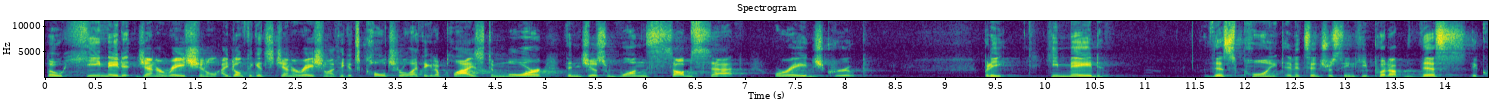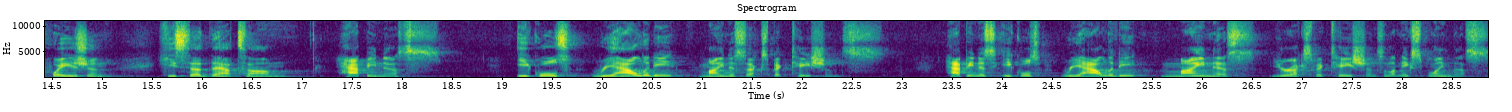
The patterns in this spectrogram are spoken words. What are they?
though he made it generational, I don't think it's generational. I think it's cultural. I think it applies to more than just one subset or age group. But he, he made this point, and it's interesting. He put up this equation. He said that um, happiness equals reality minus expectations. Happiness equals reality minus your expectations. And let me explain this.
